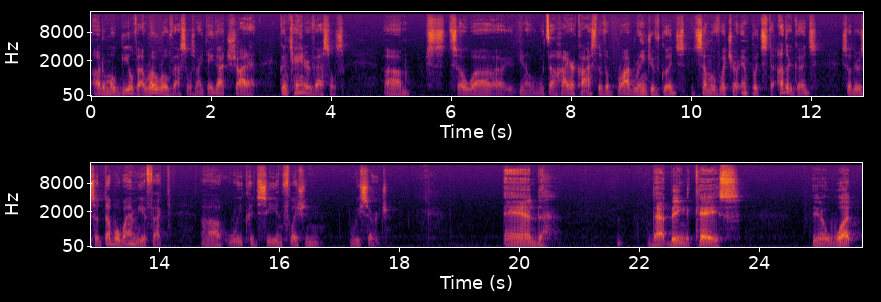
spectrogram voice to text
automobile, ro-ro vessels, right? They got shot at, container vessels. Um, so, uh, you know, with the higher cost of a broad range of goods, some of which are inputs to other goods, so there's a double whammy effect, uh, we could see inflation resurge. And that being the case, you know, what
